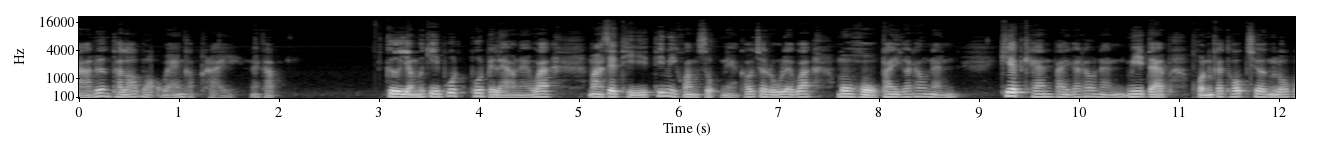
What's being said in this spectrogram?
หาเรื่องทะเลาะเบาะแว้งกับใครนะครับ คืออย่างเมื่อกี้พูดพูดไปแล้วนะว่า มหาเศรษฐีที่มีความสุขเนี่ยเขาจะรู้เลยว่าโมโหไปก็เท่านั้น เคียดแค้นไปก็เท่านั้น มีแต่ผลกระทบเชิงลบ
